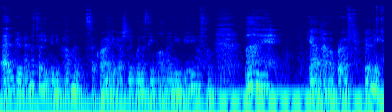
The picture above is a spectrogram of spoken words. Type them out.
And remember to leave me your comment, subscribe if you actually want to see more of my new videos. So bye. Yeah, I'm out of breath, really.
